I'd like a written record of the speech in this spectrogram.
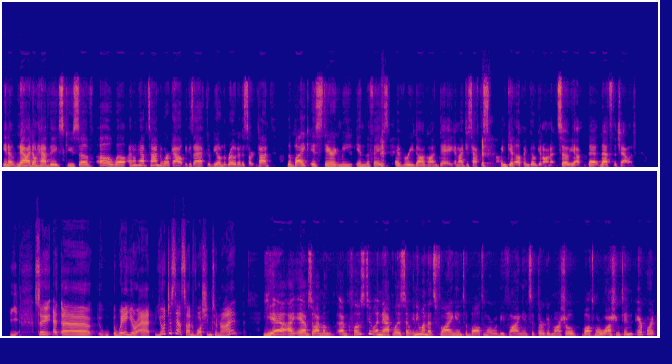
you know now i don't have the excuse of oh well i don't have time to work out because i have to be on the road at a certain time the bike is staring me in the face every doggone day and i just have to stop and get up and go get on it so yeah that that's the challenge yeah. So, at, uh, where you're at, you're just outside of Washington, right? Yeah, I am. So I'm a, I'm close to Annapolis. So anyone that's flying into Baltimore would be flying into Thurgood Marshall Baltimore Washington Airport,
